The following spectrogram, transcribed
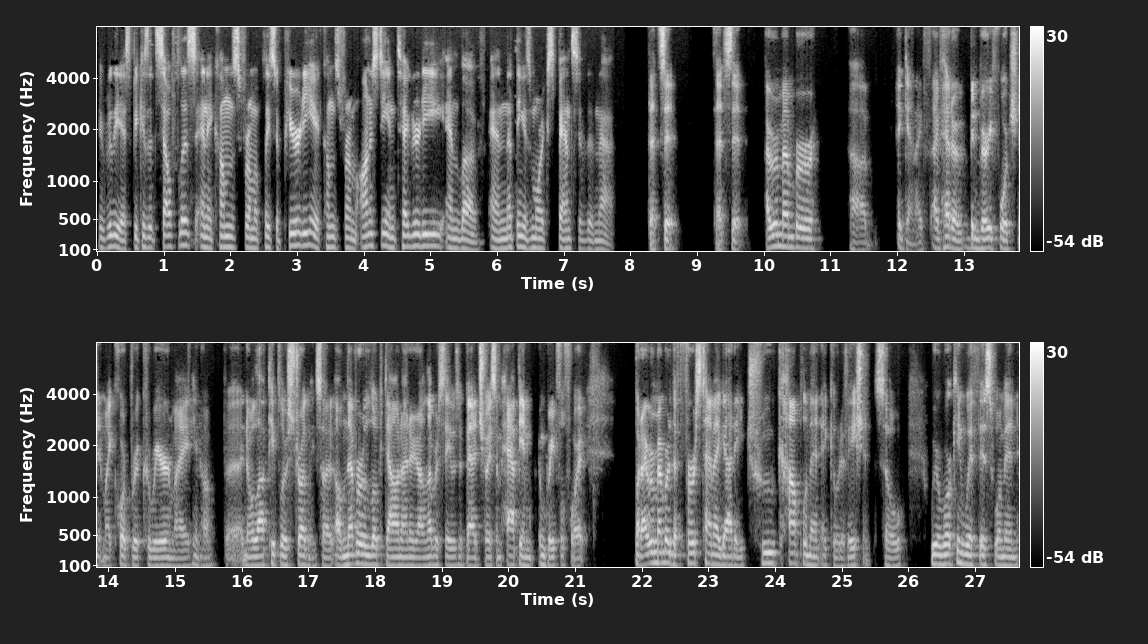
It really is because it's selfless and it comes from a place of purity. It comes from honesty, integrity, and love. And nothing is more expansive than that. That's it. That's it. I remember uh, again, I've I've had a been very fortunate in my corporate career. My you know uh, I know a lot of people are struggling, so I, will never look down on it. I'll never say it was a bad choice. I'm happy. I'm, I'm grateful for it. But I remember the first time I got a true compliment at Gotivation. So we were working with this woman.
